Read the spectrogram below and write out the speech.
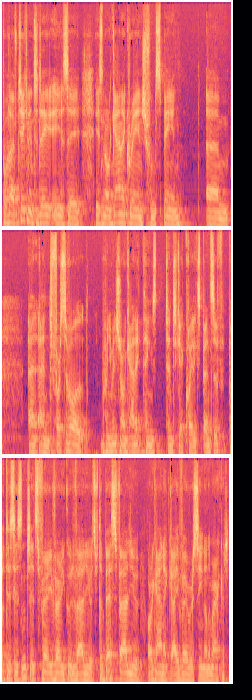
But what I've taken in today is a is an organic range from Spain. Um, and, and first of all, when you mention organic, things tend to get quite expensive, but this isn't. It's very, very good value. It's the best value organic I've ever seen on the market.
